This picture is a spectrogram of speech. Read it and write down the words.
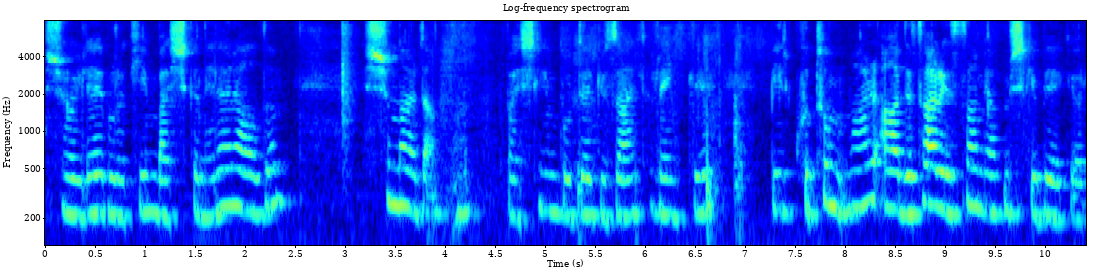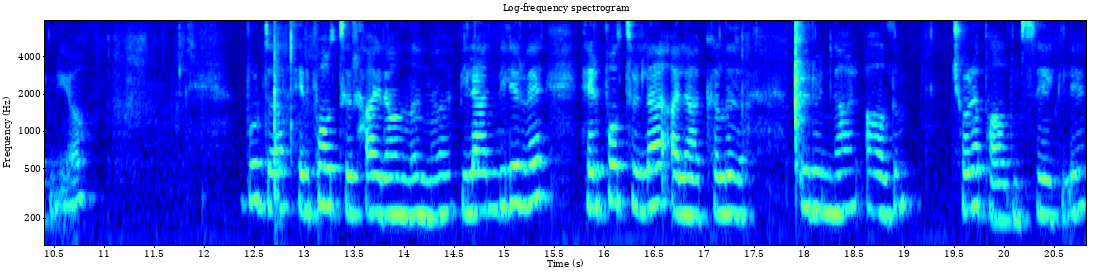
şöyle bırakayım. Başka neler aldım? Şunlardan başlayayım. Burada güzel renkli bir kutum var. Adeta ressam yapmış gibi görünüyor. Burada Harry Potter hayranlığımı bilen bilir ve Harry Potter'la alakalı ürünler aldım. Çorap aldım sevgili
